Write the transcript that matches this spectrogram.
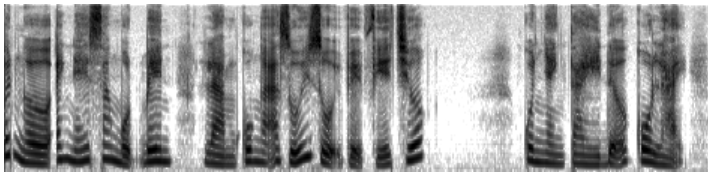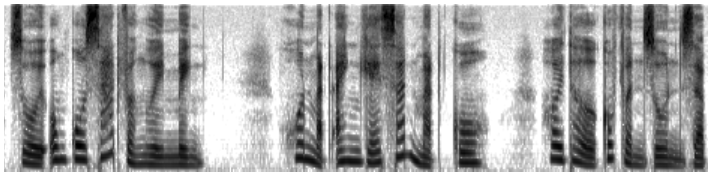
Bất ngờ anh né sang một bên, làm cô ngã rúi rụi về phía trước. Quân nhanh tay đỡ cô lại, rồi ôm cô sát vào người mình. Khuôn mặt anh ghé sát mặt cô, hơi thở có phần dồn dập.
